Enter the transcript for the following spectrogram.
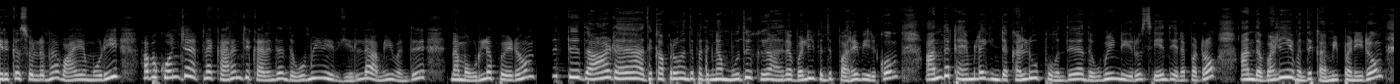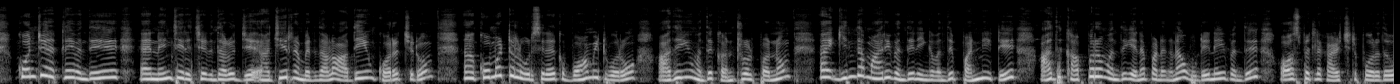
இருக்க சொல்லுங்கள் வாயை மூடி. அப்போ கொஞ்ச நேரத்தில் கரைஞ்சி கரைஞ்சி அந்த உமிழ்நீர் எல்லாமே வந்து நம்ம உள்ளே போயிடும். அடுத்து தாடை அதுக்கப்புறம் வந்து பார்த்திங்கன்னா முதுகு அதில் வலி வந்து பரவி இருக்கும். அந்த டைமில் இந்த கல்லூப்பு வந்து அந்த உமிழ்நீரும் சேர்ந்து என்ன பண்ணுறோம் அந்த வலியை வந்து கம்மி பண்ணிடும். கொஞ்ச நேரத்துலேயே வந்து நெஞ்சரிச்சு இருந்தாலும் ஜெ அஜீரணம் இருந்தாலும் அதையும் குறைச்சிடும். குமட்டல் ஒரு சிலருக்கு வாமிட் வரும். அதையும் வந்து கண்ட்ரோல் பண்ணும். இந்த மாதிரி வந்து நீங்கள் வந்து பண்ணிவிட்டு அதுக்கப்புறம் வந்து என்ன பண்ணுங்கன்னா உடனே வந்து ஹாஸ்பிட்டலுக்கு அழைச்சிட்டு போகிறதோ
